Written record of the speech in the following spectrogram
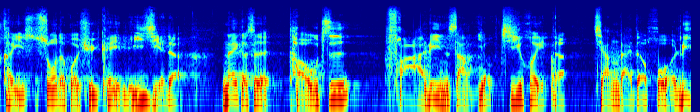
可以说得过去、可以理解的。那个是投资法令上有机会的将来的获利，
